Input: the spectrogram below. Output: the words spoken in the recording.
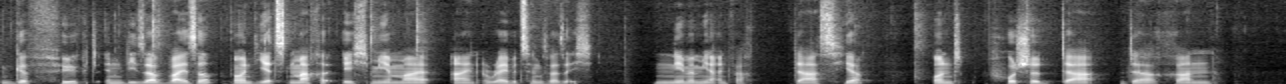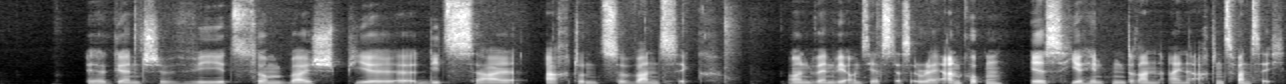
gefügt in dieser Weise. Und jetzt mache ich mir mal ein Array, beziehungsweise ich nehme mir einfach das hier und pushe da daran irgendwie zum Beispiel die Zahl 28. Und wenn wir uns jetzt das Array angucken, ist hier hinten dran eine 28.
